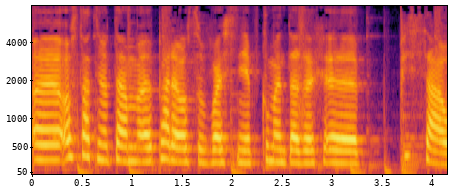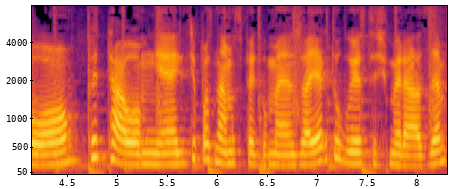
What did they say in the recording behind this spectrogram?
E, ostatnio tam parę osób właśnie w komentarzach e, pisało, pytało mnie, gdzie poznałam swojego męża, jak długo jesteśmy razem,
